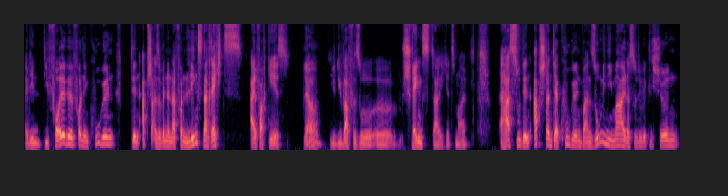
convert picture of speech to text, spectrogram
Weil die, die Folge von den Kugeln, den Abstand, also wenn du nach von links nach rechts einfach gehst, ja, ja die, die Waffe so äh, schwenkst, sage ich jetzt mal, hast du den Abstand der Kugeln waren so minimal, dass du dir wirklich schön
